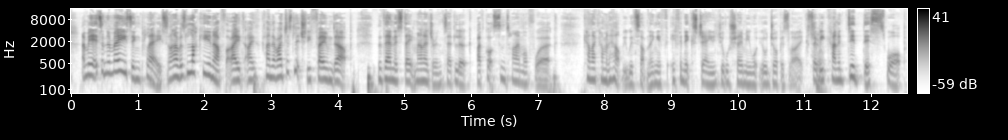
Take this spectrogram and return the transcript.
I mean, it's an amazing place, and I was lucky enough that I, I kind of I just literally phoned up the then estate manager and said, "Look, I've got some time off work. Can I come and help you with something? If, if in exchange you'll show me what your job is like." So we kind of did this swap,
